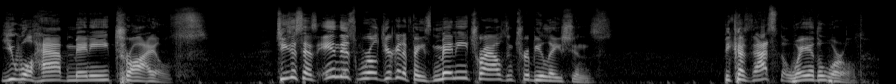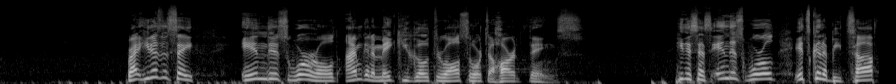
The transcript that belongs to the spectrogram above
you will have many trials. Jesus says, in this world, you're going to face many trials and tribulations because that's the way of the world. Right? He doesn't say, in this world, I'm going to make you go through all sorts of hard things. He just says, in this world, it's going to be tough.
